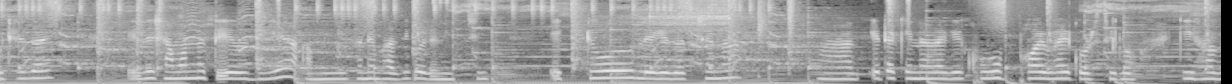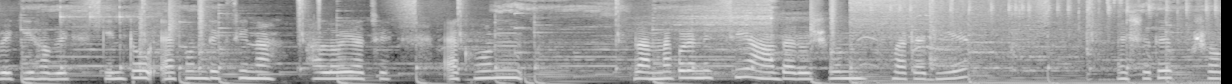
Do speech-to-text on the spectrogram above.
উঠে যায়। এই যে সামান্য তেল দিয়ে আমি এখানে ভাজি করে নিচ্ছি। একটুও লেগে যাচ্ছে না। আর এটা কেনার আগে খুব ভয় ভয় করছিল। কি হবে কি হবে? কিন্তু এখন দেখছি না, ভালোই আছে। এখন রান্না করে নিচ্ছি আদা, রসুন বাটা দিয়ে। এর সাথে সব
